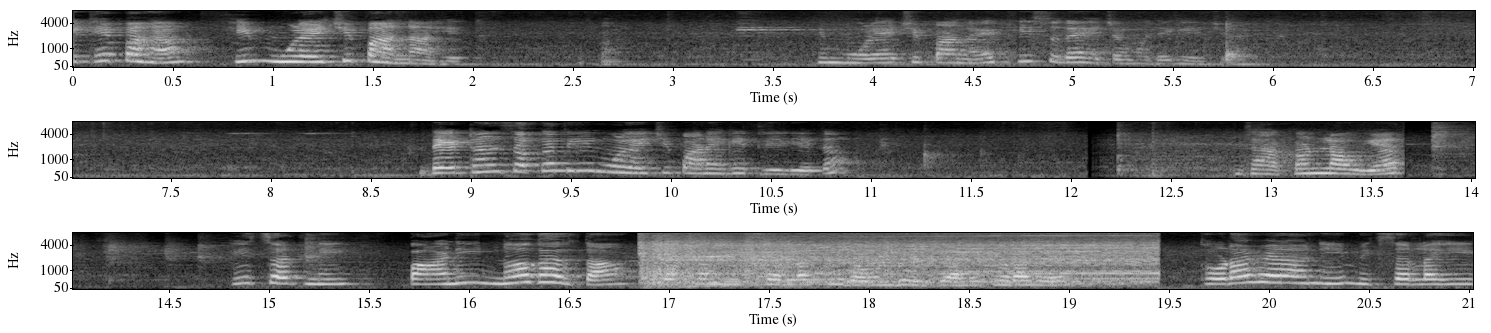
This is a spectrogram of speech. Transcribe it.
इथे पहा ही मुळ्याची पानं आहेत. ही मुळ्याची पानं आहेत ही सुद्धा ह्याच्यामध्ये घ्यायची आहेत. देठांसकत ही मुळ्याची पानं घेतलेली आहेत झाकण लावूयात. ही चटणी पाणी न घालता प्रथम मिक्सरला फिरवून घ्यायची आहे थोडा वेळ. थोड्या वेळाने मिक्सरला ही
